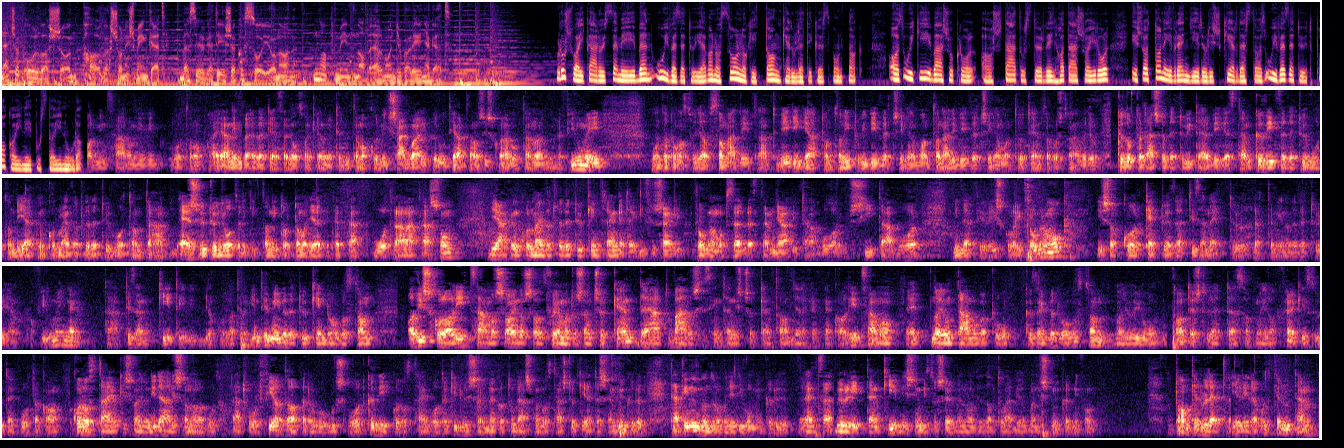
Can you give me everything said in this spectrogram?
Ne csak olvasson, hallgasson is minket. Beszélgetések a Szoljonon. Nap mint nap elmondjuk a lényeget. Rusvai Károly személyében új vezetője van a Szolnoki Tankerületi Központnak. Az új kihívásokról, a státusztörvény hatásairól és a tanév rendjéről is kérdezte az új vezetőt Pakai Népusztai Nóra. 33 évig voltam a pályán, én 1989-ben kerültem, akkor még Ságvári körúti általános iskolába, utána Nagybőre fiumei, Mondhatom azt, hogy a szamár létrát végigjártam, tanítói végzettségem van, tanári végzettségem van, történetszakos tanár vagyok, közoktatás vezetőit elvégeztem, középvezető voltam, diák vezető voltam, tehát elsőtől nyolcadikig tanítottam a gyerekeket, tehát volt rálátásom. Diák önkormányzat vezetőként rengeteg ifjúsági programot szerveztem, nyári tábor, sítábor, mindenféle iskolai programok, és akkor 2011-től lettem én a vezetője a filmeinek, tehát 12 évig gyakorlatilag intézményvezetőként dolgoztam. Az iskola létszáma sajnos az folyamatosan csökkent, de hát városi szinten is csökkent a gyerekeknek a létszáma. Egy nagyon támogató közegben dolgoztam, nagyon jó tantestülettel szakmailag felkészültek voltak, a korosztályok is nagyon ideálisan alakultak, tehát volt fiatal pedagógus, volt középkorosztály, voltak idősebbek, a tudásmegosztás tökéletesen működött, tehát én úgy gondolom, hogy egy jó működő rendszerből léptem ki, és én biztos vagyok benne, hogy ez a továbbiakban is működni fog. A tankerület élére hogy kerültem?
